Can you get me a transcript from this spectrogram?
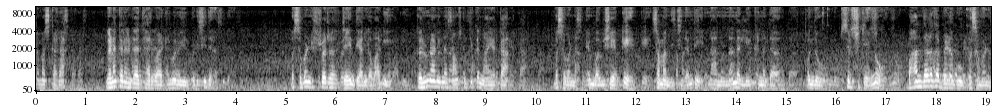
ನಮಸ್ಕಾರ. ಗಣಕರಂಗ ಧಾರವಾಡ ಇವರು ಏರ್ಪಡಿಸಿದ ಬಸವಣ್ಣೇಶ್ವರ ಜಯಂತಿ ಅಂಗವಾಗಿ ಕರುನಾಡಿನ ಸಾಂಸ್ಕೃತಿಕ ನಾಯಕ ಬಸವಣ್ಣ ಎಂಬ ವಿಷಯಕ್ಕೆ ಸಂಬಂಧಿಸಿದಂತೆ ನಾನು ನನ್ನ ಲೇಖನದ ಒಂದು ಶೀರ್ಷಿಕೆಯನ್ನು ಬಾಂದಳದ ಬೆಳಗು ಬಸವಣ್ಣ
